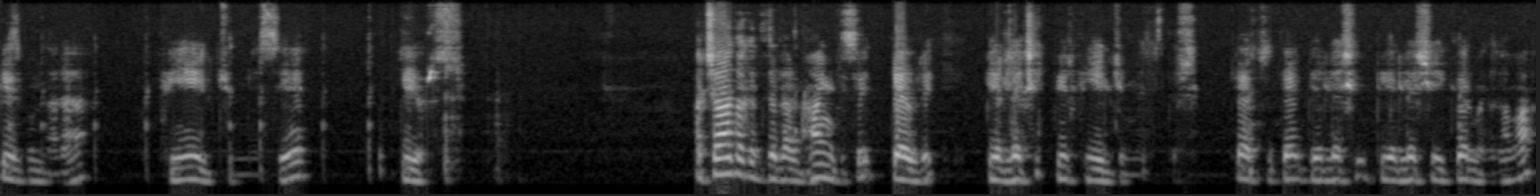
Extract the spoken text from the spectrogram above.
biz bunlara fiil cümlesi diyoruz. Aşağıdaki dizelerin hangisi devrik, birleşik bir fiil cümlesidir? Gerçi de birleşik, birleşiği görmedik ama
